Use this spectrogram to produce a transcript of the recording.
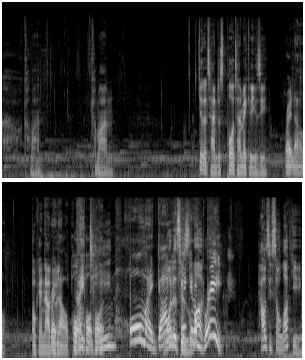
Oh, come on. Come on. Get a 10. Just pull a 10. Make it easy. Right now. Okay, now do Right now. Pull it, pull it, pull it. Oh my god, What is his luck? a break. How is he so lucky?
